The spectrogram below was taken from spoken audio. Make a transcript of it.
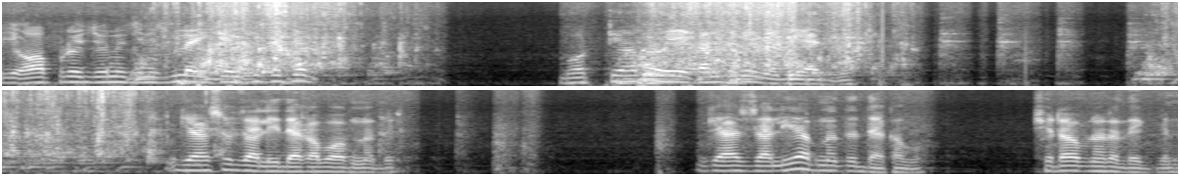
এই অপ্রয়োজনীয় জিনিসগুলো এই ট্যাঙ্কি থেকে ভর্তি হবে, ওই এখান থেকে বেরিয়ে আসবে। গ্যাসও জ্বালিয়ে দেখাবো আপনাদের। গ্যাস জ্বালিয়ে আপনাদের দেখাবো, সেটাও আপনারা দেখবেন।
